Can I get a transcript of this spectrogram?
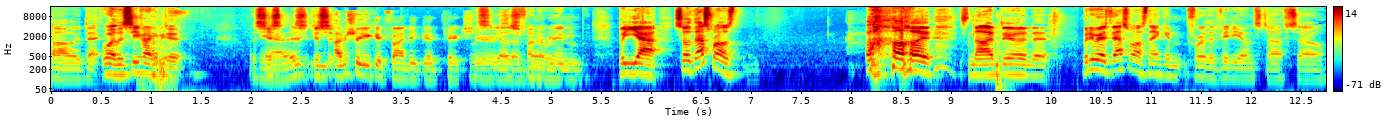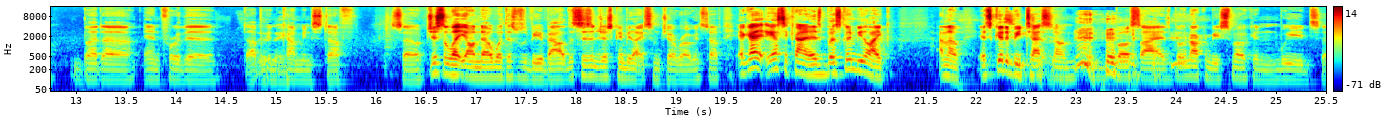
oh, da- well, let's see if I can do it. It's yeah, just, it's just I'm sure you could find a good picture. let's, yeah, let's find a random. But yeah, so that's what I was. it's not doing it. But anyways, that's what I was thinking for the video and stuff. So, but uh, and for the the up and coming stuff. So just to let y'all know what this will be about. This isn't just gonna be like some Joe Rogan stuff. I guess, I guess it kind of is, but it's gonna be like I don't know. It's good to be tested on both sides, but we're not gonna be smoking weed. So,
